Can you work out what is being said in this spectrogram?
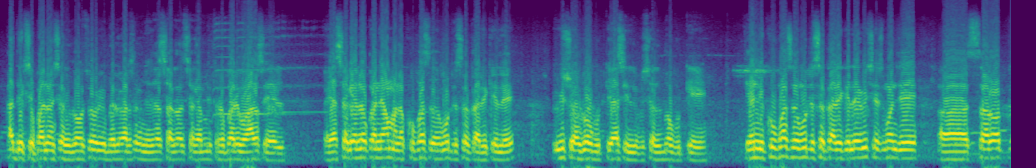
अध्यक्ष पालन शरदराव चौरी बैलगार संघ सगळा सगळ्या सगळ्या मित्र परिवार असेल या सगळ्या लोकांनी आम्हाला खूप असं मोठे सहकार्य केले विश्वासभाऊ भुट्टे असेल विशालभाऊ भुट्टे यांनी खूप असं मोठं सहकार्य केलं. विशेष म्हणजे सर्वात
